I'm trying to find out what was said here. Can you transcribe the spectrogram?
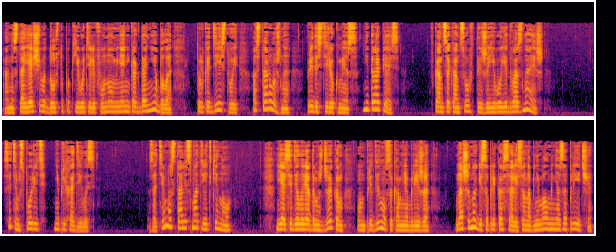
А настоящего доступа к его телефону у меня никогда не было — только действуй осторожно, предостерег Месс, не торопясь. В конце концов, ты же его едва знаешь. С этим спорить не приходилось. Затем мы стали смотреть кино. Я сидела рядом с Джеком, он придвинулся ко мне ближе. Наши ноги соприкасались, он обнимал меня за плечи.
